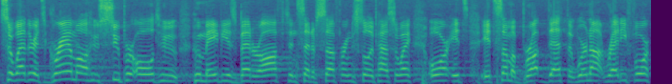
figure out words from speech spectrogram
So whether it's grandma who's super old, who, who maybe is better off instead of suffering to slowly pass away, or it's, it's some abrupt death that we're not ready for,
